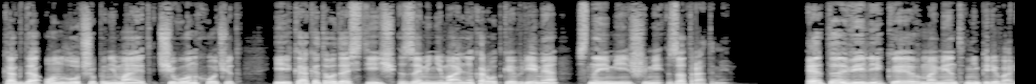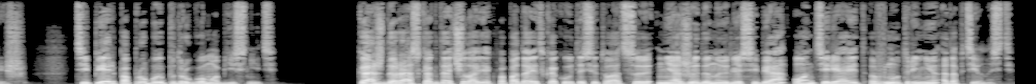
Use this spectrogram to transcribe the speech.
когда он лучше понимает, чего он хочет, и как этого достичь за минимально короткое время с наименьшими затратами. Это великое в момент не переваришь. Теперь попробую по-другому объяснить. Каждый раз, когда человек попадает в какую-то ситуацию, неожиданную для себя, он теряет внутреннюю адаптивность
